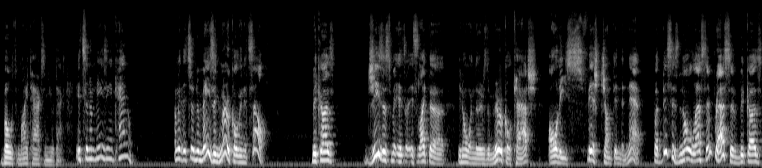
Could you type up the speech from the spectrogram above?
both my tax and your tax. It's an amazing account. I mean, it's an amazing miracle in itself. Because Jesus, it's, it's like the, you know, when there's a miracle catch, all these fish jumped in the net. But this is no less impressive because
